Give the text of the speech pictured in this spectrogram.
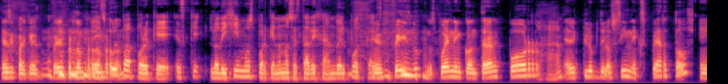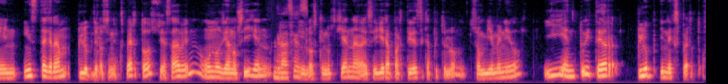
Ese para el perdón, perdón, perdón. Disculpa porque es que lo dijimos porque no nos está dejando el podcast. En Facebook nos pueden encontrar por el Club de los Inexpertos. En Instagram, Club de los Inexpertos, ya saben, unos ya nos siguen. Gracias. Y los que nos quieran seguir a partir de este capítulo son bienvenidos. Y en Twitter, Club Inexpertos.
